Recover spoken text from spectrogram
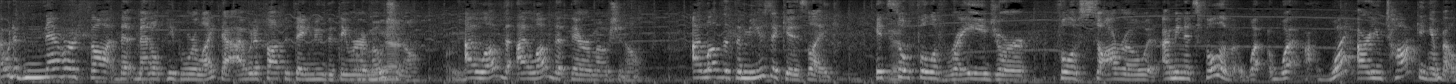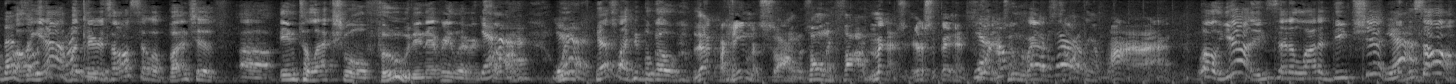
I would have never thought that metal people were like that. I would have thought that they knew that they were Oh, yeah. emotional. Oh, yeah. I love that. I love that they're emotional. I love that the music is like it's so full of rage or full of sorrow. I mean, it's full of. What what what are you talking about? That's Well, so yeah, but there's also a bunch of uh, intellectual food in every lyric Yeah, song. yeah. that's why people go, that Behemoth song was only five minutes, and you're spending 42 Yeah, how- minutes talking about Well, yeah, he said a lot of deep shit in the song.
